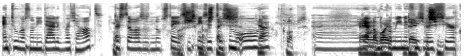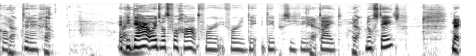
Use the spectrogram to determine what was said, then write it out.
En toen was nog niet duidelijk wat je had. Nee. Dus dan was het nog steeds. Was Misschien nog zit het tussen mijn oren. Ja, klopt. Ja, en dan kom je in een visuele cirkel Ja, terecht. ja. Heb je daar ooit wat voor gehad, voor, voor de depressiviteit? ja. Nog steeds? Nee,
